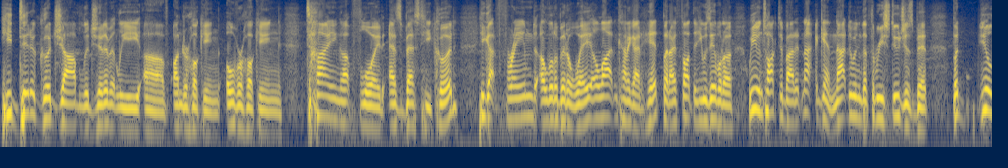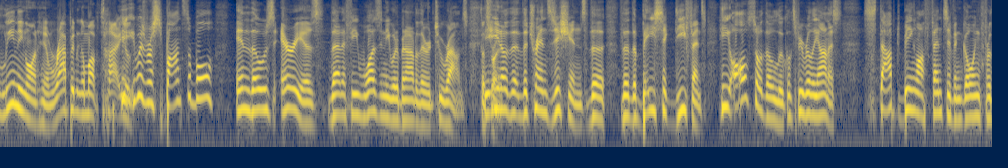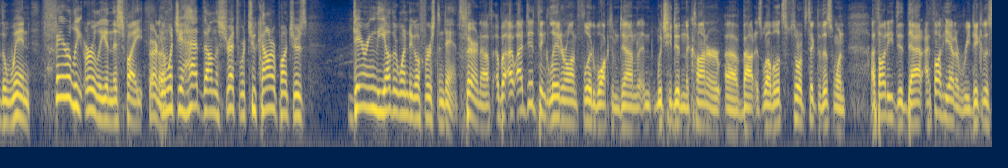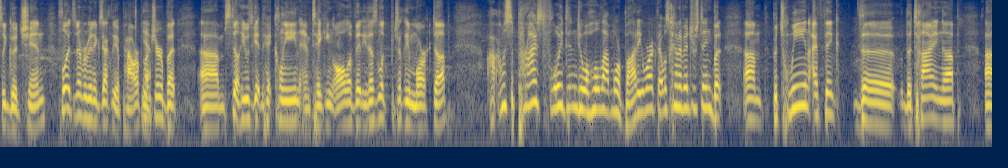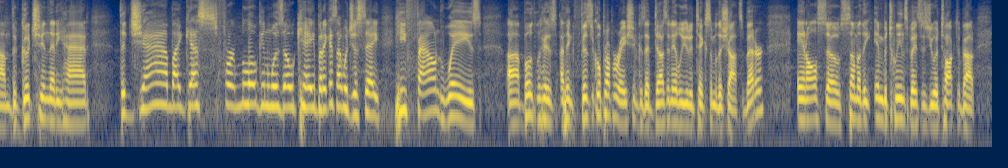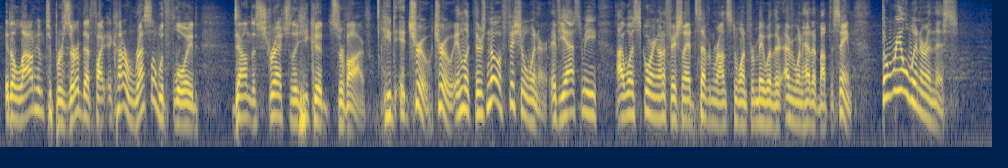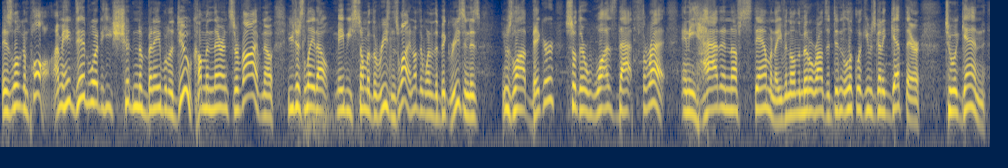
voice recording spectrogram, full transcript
He did a good job legitimately of underhooking, overhooking, tying up Floyd as best he could. He got framed a little bit away a lot and kind of got hit, but I thought that he was able to we even talked about it, not again, not doing the three stooges bit, but you know, leaning on him, wrapping him up, tight. He, he was responsible in those areas that if he wasn't, he would have been out of there in two rounds. That's you, right. you know, the, the transitions, the, the the basic defense. He also, though, Luke, let's be really honest, stopped being offensive and going for the win fairly early in this fight. Fair enough. And what you had down the stretch were two counterpunchers daring the other one to go first and dance. Fair enough, but I, I did think later on Floyd walked him down, and, which he did in the Conor uh, bout as well. But let's sort of stick to this one. I thought he did that. I thought he had a ridiculously good chin. Floyd's never been exactly a power Yeah. puncher, but um, still, he was getting hit clean and taking all of it. He doesn't look particularly marked up. I I was surprised Floyd didn't do a whole lot more body work. That was kind of interesting. But um, between, I think, the the tying up, um, the good chin that he had, the jab, I guess, for Logan was okay. But I guess I would just say he found ways, uh, both with his, I think, physical preparation, because it does enable you to take some of the shots better, and also some of the in between spaces you had talked about. It allowed him to preserve that fight and kind of wrestle with Floyd down the stretch so that he could survive. He it, true, true. And look, there's no official winner. If you ask me, I was scoring unofficially. I had seven rounds to one for Mayweather. Everyone had about the same. The real winner in this is Logan Paul. I mean, he did what he shouldn't have been able to do, come in there and survive. Now, you just laid out maybe some of the reasons why. Another one of the big reasons is he was a lot bigger, so there was that threat, and he had enough stamina, even though in the middle rounds it didn't look like he was going to get there, to again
